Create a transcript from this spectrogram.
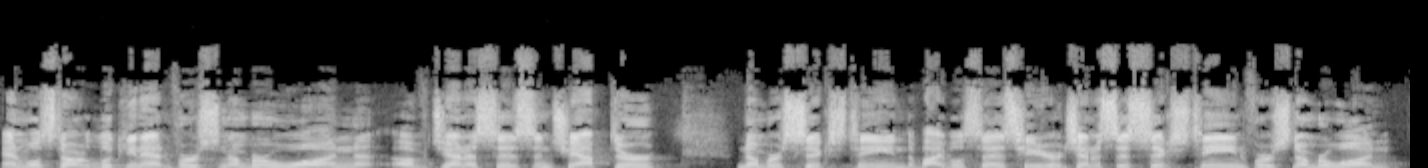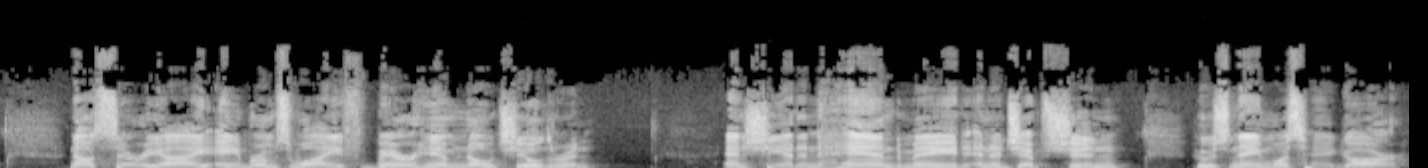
And we'll start looking at verse number 1 of Genesis in chapter number 16. The Bible says here, Genesis 16, verse number 1. Now Sarai, Abram's wife, bare him no children. And she had an handmaid, an Egyptian, whose name was Hagar.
